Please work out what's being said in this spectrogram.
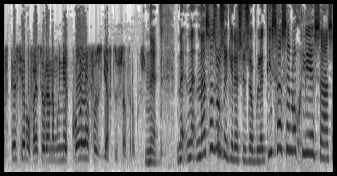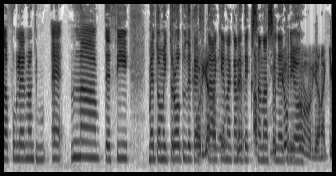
Αυτές οι αποφάσεις τώρα να μου είναι κόλαφος για αυτούς τους ανθρώπους. Ναι. ναι. Να, να σας ρωτήσω, κύριε Σιζόπουλε, τι σας ενοχλεί εσάς αφού λένε ότι ε, να τεθεί με το μητρό του 17 Οριάννα και μου, να κάνετε δεν- ξανά αφού- Με συνέδριο; ποιο μητρό, Οριάννα, και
